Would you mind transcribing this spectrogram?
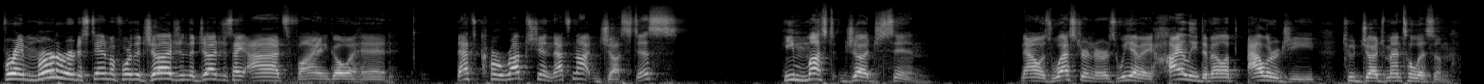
For a murderer to stand before the judge and the judge to say, ah, it's fine, go ahead. That's corruption. That's not justice. He must judge sin. Now, as Westerners, we have a highly developed allergy to judgmentalism.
